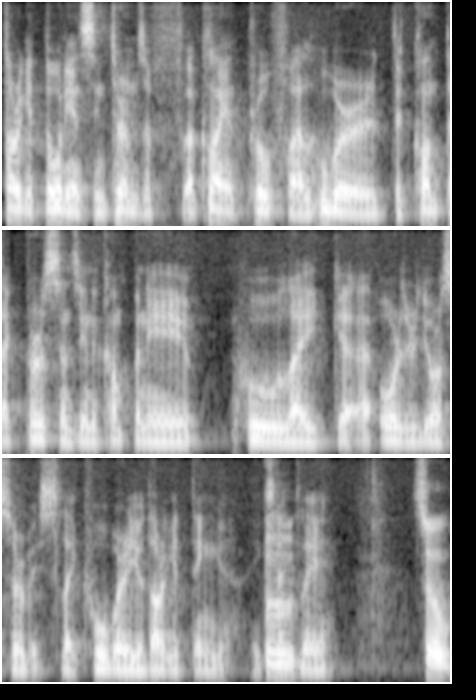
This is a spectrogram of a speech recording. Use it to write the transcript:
target audience in terms of a client profile? Who were the contact persons in the company who like uh, ordered your service? Like who were you targeting exactly? Mm. So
